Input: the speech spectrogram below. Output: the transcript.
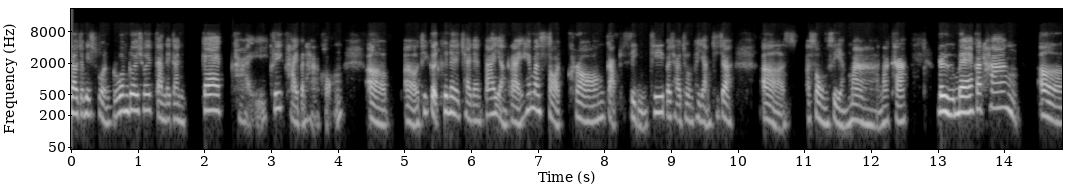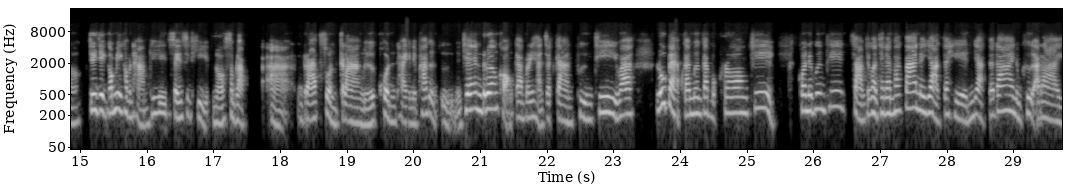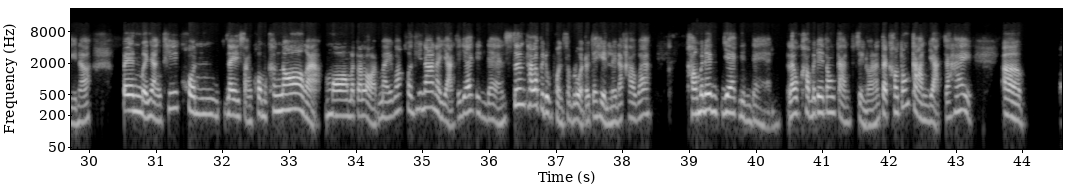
เราจะมีส่วนร่วมด้วยช่วยกันในการแก้ไขคลี่คลายปัญหาของ ที่เกิดขึ้นในชายแดนใต้อย่างไร ให้มันสอดคล้องกับสิ่งที่ประชาชนพยายามที่จะส่งเสียงมานะคะ หรือแม้กระทั่งจริงๆ ก็มีคำถามที่เซนซิทีฟเนาะสำหรับรัฐส่วนกลางหรือคนไทยในภาคอื่น ๆ เช่นเรื่องของการบริหารจัดการพื้นที่ว่ารูปแบบการเมืองการปกครองที่คนในพื้นที่สามจังหวัดชายแดนภาคใต้เนี่ยอยากจะเห็นอยากจะได้นั่นคืออะไรนะ เป็นเหมือนอย่างที่คนในสังคมข้างนอกอะ่ะ มองมาตลอดไหมว่าคนที่น่าน่ะอยากจะแยกดินแดน ซึ่งถ้าเราไปดูผลสำรวจเราจะเห็นเลยนะคะว่าเขาไม่ได้แยกดินแดน แล้วเขาไม่ได้ต้องการสิ่งเหล่านั้น แต่เขาต้องการอยากจะให้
